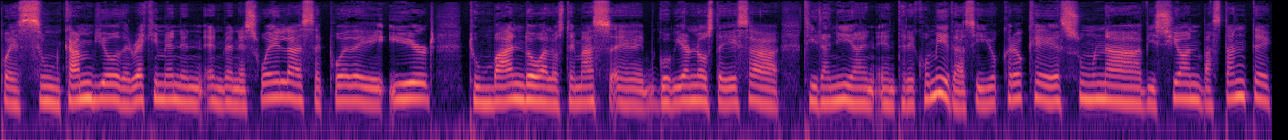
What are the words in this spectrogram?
pues un cambio de régimen en, Venezuela, se puede ir tumbando a los demás eh, gobiernos de esa tiranía, entre comidas. Y yo creo que es una visión bastante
